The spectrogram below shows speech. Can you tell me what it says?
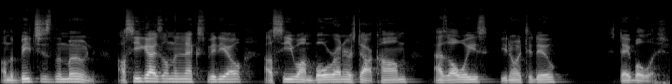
on the beaches of the moon. I'll see you guys on the next video. I'll see you on bullrunners.com. As always, you know what to do. Stay bullish.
